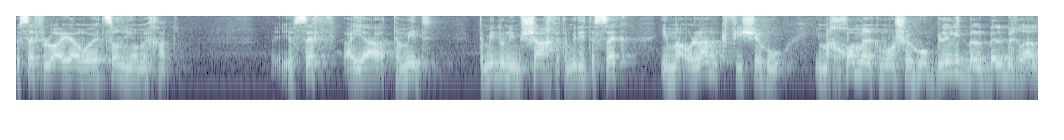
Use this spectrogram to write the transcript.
יוסף לא היה רואה צאן יום אחד. יוסף היה תמיד, תמיד הוא נמשך ותמיד התעסק עם העולם כפי שהוא, עם החומר כמו שהוא, בלי להתבלבל בכלל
